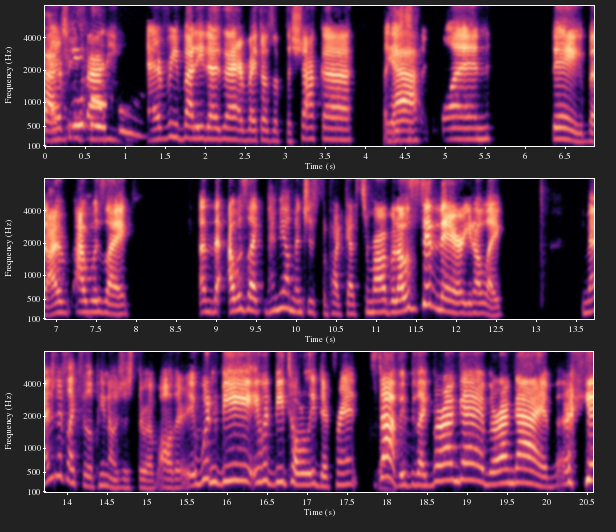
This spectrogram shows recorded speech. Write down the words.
yeah, everybody, Chihu. everybody does that. Everybody throws up the shaka. Like yeah, like one thing. But I, I was like, and I was like, maybe I'll mention this the podcast tomorrow. But I was sitting there, you know, like imagine if like Filipinos just threw up all their it wouldn't be it would be totally different stuff. Yeah. It'd be like barangay, barangay. you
